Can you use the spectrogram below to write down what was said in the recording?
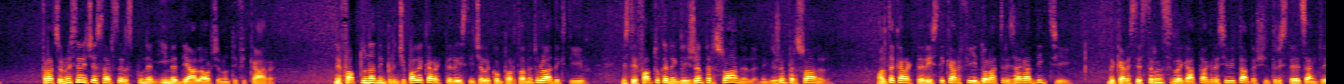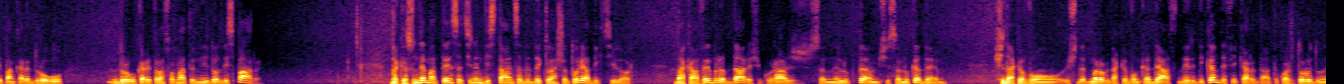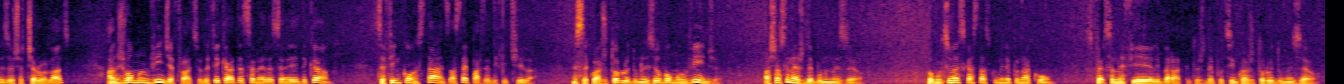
Fraților, nu este necesar să răspundem imediat la orice notificare. De fapt, una din principalele caracteristici ale comportamentului adictiv este faptul că neglijăm persoanele, neglijăm persoanele. O altă caracteristică ar fi idolatrizarea adicției, de care este strâns legată agresivitatea și tristețea în clipa în care drogul, drogul care e transformat în idol dispare. Dacă suntem atenți să ținem distanța de declanșatorii adicțiilor, dacă avem răbdare și curaj să ne luptăm și să nu cădem, și dacă vom, și mă rog, dacă vom cădea, să ne ridicăm de fiecare dată cu ajutorul lui Dumnezeu și a celorlalți, atunci vom învinge, fraților, de fiecare dată să ne, să ne ridicăm, să fim constanți, asta e partea dificilă. Însă cu ajutorul lui Dumnezeu vom învinge. Așa să ne ajute Bunul Dumnezeu. Vă mulțumesc că stați cu mine până acum. Sper să ne fie eliberat câtuși de puțin cu ajutorul lui Dumnezeu.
